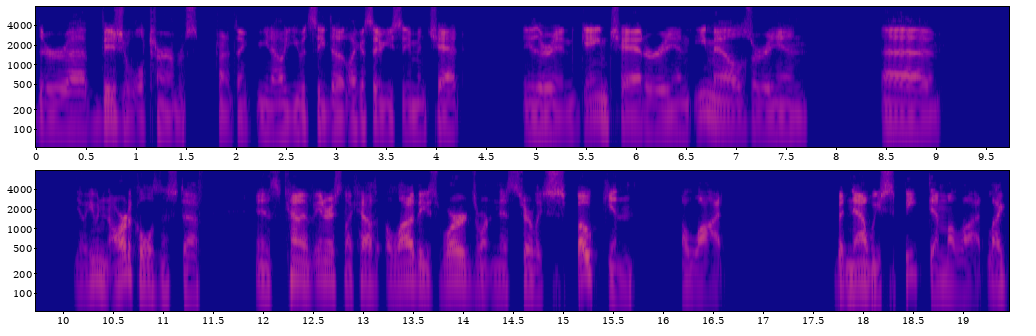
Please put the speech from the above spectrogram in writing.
they're uh, visual terms. trying to think, you know, you would see the like I said, you see them in chat, either in game chat or in emails or in uh you know even articles and stuff and it's kind of interesting like how a lot of these words weren't necessarily spoken a lot but now we speak them a lot like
